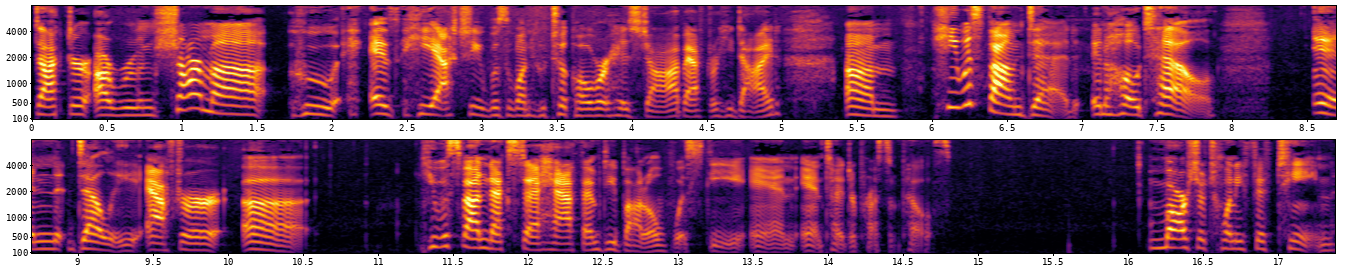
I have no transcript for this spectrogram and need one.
Dr. Arun Sharma, who is he actually was the one who took over his job after he died. Um, he was found dead in a hotel in Delhi after uh, he was found next to a half-empty bottle of whiskey and antidepressant pills. March of 2015,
